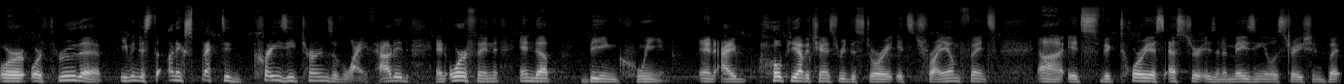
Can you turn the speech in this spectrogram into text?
or, or through the even just the unexpected crazy turns of life. How did an orphan end up being queen? And I hope you have a chance to read the story. It's triumphant. Uh, it's victorious. Esther is an amazing illustration. But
